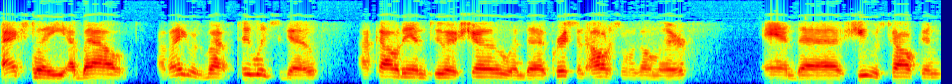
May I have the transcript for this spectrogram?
actually about I think it was about two weeks ago. I called into a show and uh, Kristen Alderson was on there, and uh, she was talking,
